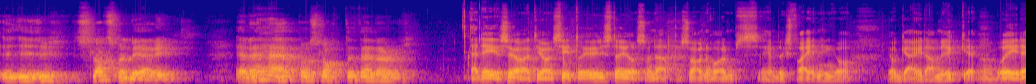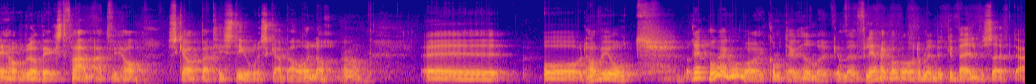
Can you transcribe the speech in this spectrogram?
i, i slottsmundering. Är det här på slottet eller? Ja, det är ju så att jag sitter i styrelsen här på Svaneholms hembygdsförening och jag guidar mycket. Ja. Och i det har det då växt fram att vi har skapat historiska baler. Ja. Eh, och det har vi gjort rätt många gånger. Jag kommer inte ihåg hur mycket, men flera gånger och de är mycket välbesökta.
